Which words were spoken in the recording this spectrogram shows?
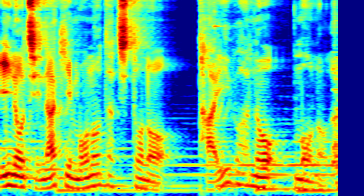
命なき者たちとの対話の物語。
